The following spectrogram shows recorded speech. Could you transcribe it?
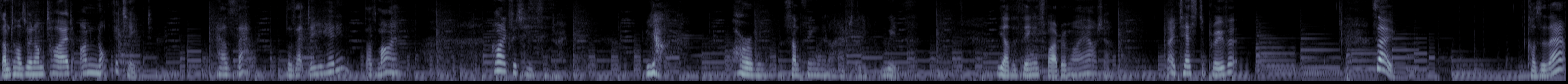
Sometimes when I'm tired, I'm not fatigued. How's that? Does that do your head in? Does mine. Chronic fatigue syndrome yuck, horrible, something that I have to live with. The other thing is fibromyalgia. No test to prove it. So, because of that,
